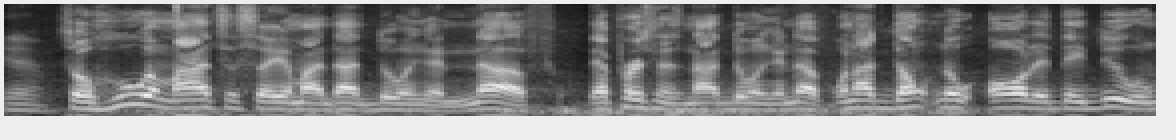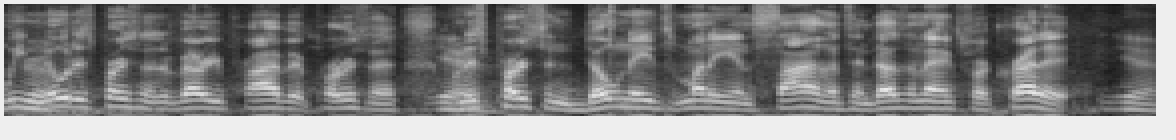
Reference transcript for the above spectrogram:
Yeah. So who am I to say am I not doing enough? That person is not doing enough when I don't know all that they do. When we True. know this person is a very private person, Yeah. when this person donates money in silence and doesn't ask for credit, Yeah.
